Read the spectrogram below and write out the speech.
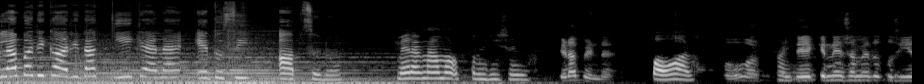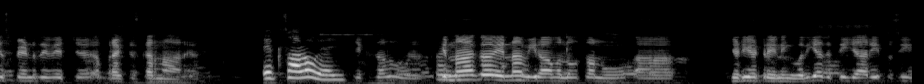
ਕਲੱਬ ਅਧਿਕਾਰੀ ਦਾ ਕੀ ਕਹਿਣਾ ਹੈ ਇਹ ਤੁਸੀਂ ਆਪ ਸੁਣੋ। ਮੇਰਾ ਨਾਮ ਉਤਮਜੀਤ ਸਿੰਘ ਕਿਹੜਾ ਪਿੰਡ ਹੈ? ਪੌਵਾਲ। ਹਾਂਜੀ। ਤੇ ਕਿੰਨੇ ਸਮੇਂ ਤੋਂ ਤੁਸੀਂ ਇਸ ਪਿੰਡ ਦੇ ਵਿੱਚ ਪ੍ਰੈਕਟਿਸ ਕਰਨ ਆ ਰਹੇ ਹੋ? ਇੱਕ ਸਾਲ ਹੋ ਗਿਆ ਜੀ। ਇੱਕ ਸਾਲ ਹੋ ਗਿਆ। ਕਿੰਨਾ ਕੁ ਇਹਨਾਂ ਵੀਰਾਂ ਵੱਲੋਂ ਤੁਹਾਨੂੰ ਜਿਹੜੀ ਟ੍ਰੇਨਿੰਗ ਵਧੀਆ ਦਿੱਤੀ ਜਾ ਰਹੀ ਤੁਸੀਂ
